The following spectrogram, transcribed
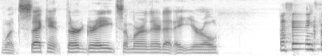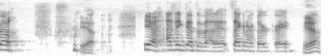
what second, third grade, somewhere in there. That eight year old. I think so. Yeah. yeah, I think that's about it. Second or third grade. Yeah,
